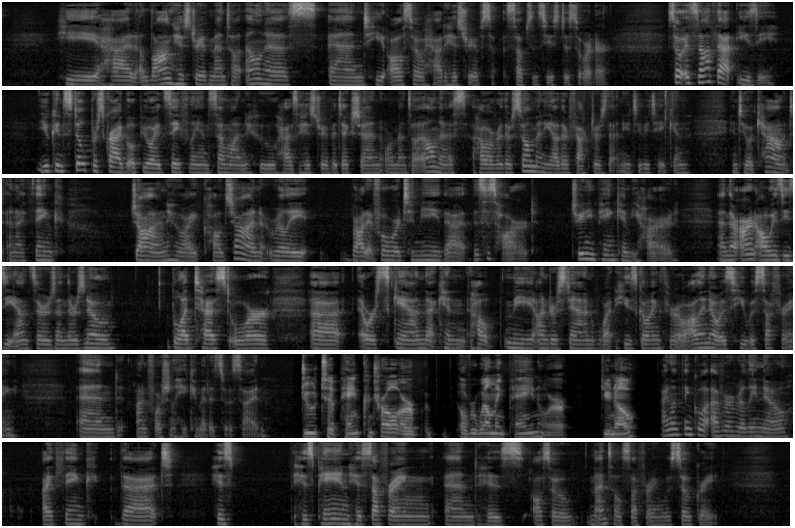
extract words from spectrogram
He had a long history of mental illness, and he also had a history of substance use disorder. So it's not that easy. You can still prescribe opioids safely in someone who has a history of addiction or mental illness. However, there's so many other factors that need to be taken into account. And I think John, who I called John, really brought it forward to me that this is hard. Treating pain can be hard, and there aren't always easy answers, and there's no blood test or uh, or scan that can help me understand what he's going through. All I know is he was suffering, and unfortunately, he committed suicide. Due to pain control or overwhelming pain, or do you know? I don't think we'll ever really know. I think that his his pain, his suffering, and his also mental suffering was so great.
